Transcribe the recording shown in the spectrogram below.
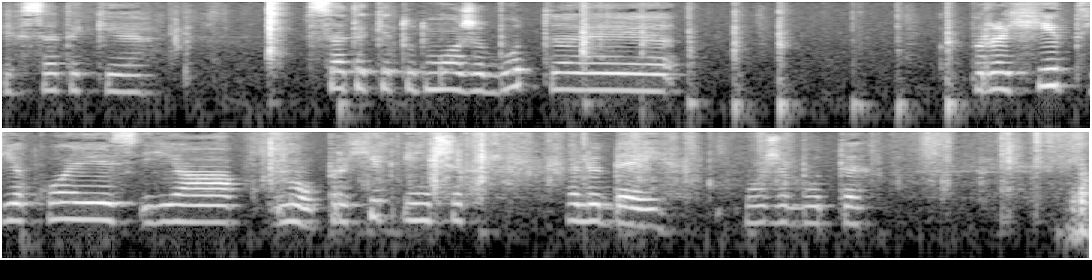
І все-таки, все-таки тут може бути прихід якоїсь, як, ну, прихід інших людей може бути. Е,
